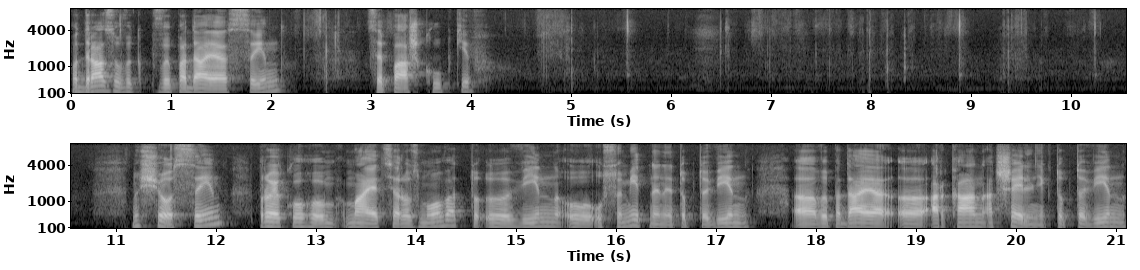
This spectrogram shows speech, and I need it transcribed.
Одразу випадає син, це паш кубків. Ну що, син, про якого мається розмова, то е, він усумітнений, тобто він е, випадає е, аркан отшельник, тобто він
